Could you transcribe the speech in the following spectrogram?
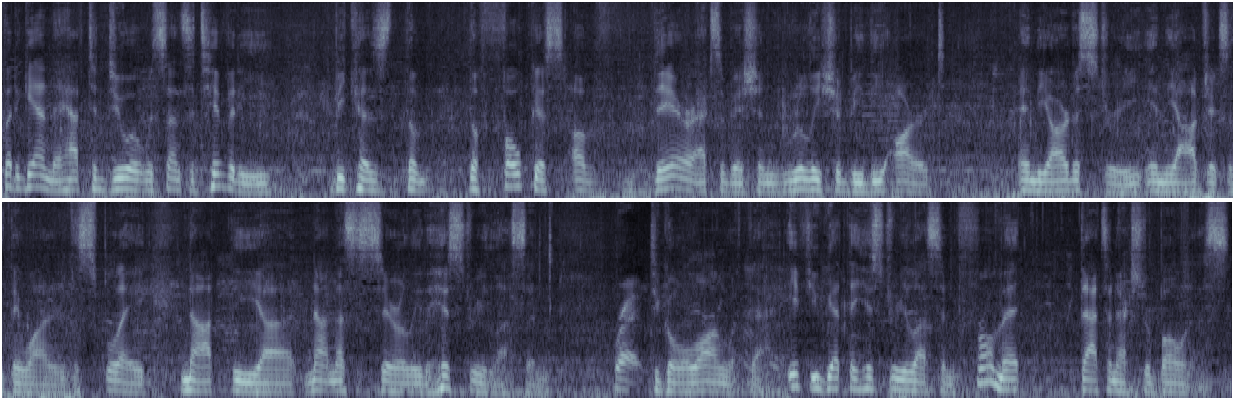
but again, they have to do it with sensitivity because the the focus of their exhibition really should be the art and the artistry in the objects that they wanted to display, not the uh, not necessarily the history lesson Right. to go along with that. If you get the history lesson from it, that's an extra bonus.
